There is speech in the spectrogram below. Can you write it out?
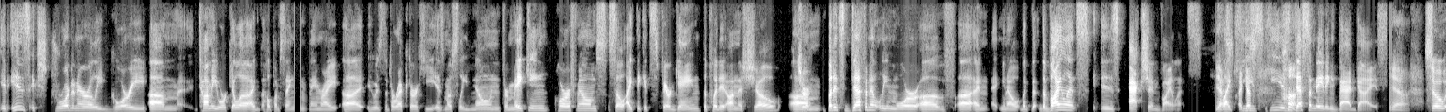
it is extraordinarily gory um Tommy Wirkola, I hope I'm saying his name right, uh, who is the director. He is mostly known for making horror films, so I think it's fair game to put it on the show. Sure. Um, but it's definitely more of uh and you know, like the, the violence is action violence. Yes. Like I he's guess he is huh. decimating bad guys. Yeah. So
